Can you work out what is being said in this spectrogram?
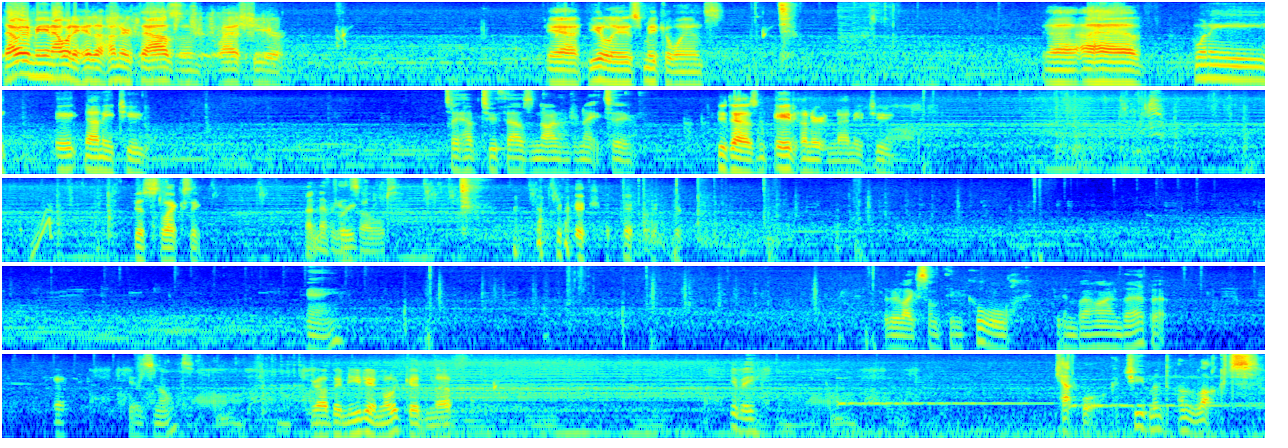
That would mean I would have hit a hundred thousand last year. Yeah, you lose. Mika wins. Uh, I have twenty-eight ninety-two. So you have 2,982. 2,892. Dyslexic. That never gets old. Okay. Better like something cool hidden behind there, but Yeah. guess not. well, then you didn't look good enough. Maybe. Catwalk achievement unlocked.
